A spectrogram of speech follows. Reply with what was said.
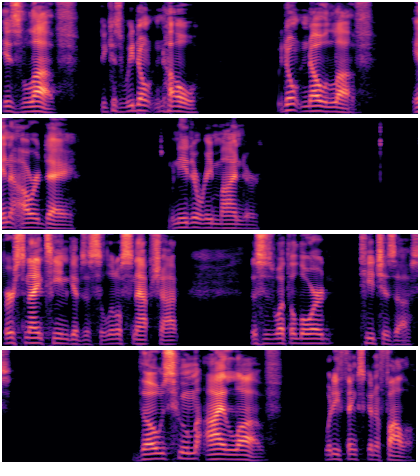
is love because we don't know. We don't know love in our day. We need a reminder. Verse 19 gives us a little snapshot. This is what the Lord teaches us. Those whom I love, what do you think's going to follow?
